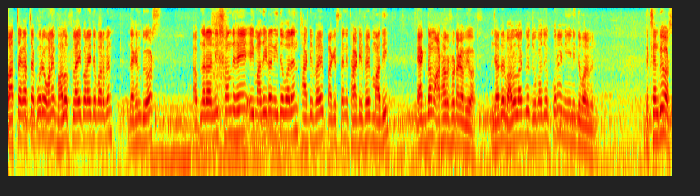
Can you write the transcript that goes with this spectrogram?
বাচ্চা কাচ্চা করে অনেক ভালো ফ্লাই করাইতে পারবেন। দেখেন বিওয়ার্স আপনারা নিঃসন্দেহে এই মাদিটা নিতে পারেন। Thirty five Pakistani thirty five মাদি। একদম আঠারোশো টাকা বিওয়ার্স যাদের ভালো লাগবে, যোগাযোগ করে নিয়ে নিতে পারবেন। দেখছেন বিওয়ার্স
